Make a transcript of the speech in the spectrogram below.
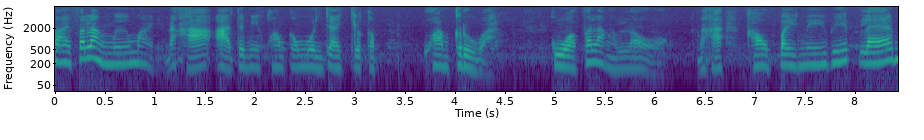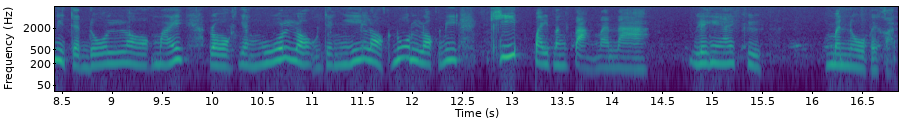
สายฝรั่งมือใหม่นะคะ อาจจะมีความกังวลใจเกี่ยวกับ ความกลัว กลัวฝรั่งหลอกนะคะ เข้าไปในเว็บแล้วนี่จะโดนหลอกไหมหลอกอย่างงู้นหลอกอย่างนี้หลอกนู่นหลอกนี่คิดไปต่างๆ นานาเรียกง่ายๆคือมโนไปก่อน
